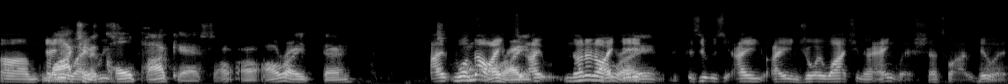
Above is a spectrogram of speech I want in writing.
um, Watching anyway, a we- Colt podcast. All, all- all right then. I well, no, I, right. I no, no, no, I All did it because it was I I enjoy watching their anguish. That's why I would do it.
